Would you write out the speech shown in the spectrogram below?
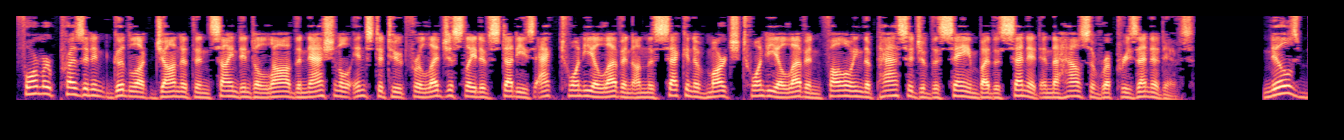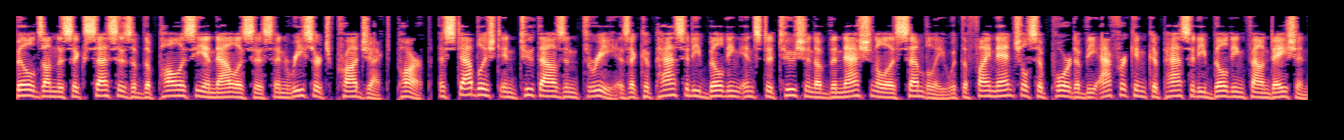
Former President Goodluck Jonathan signed into law the National Institute for Legislative Studies Act 2011 on 2 March 2011 following the passage of the same by the Senate and the House of Representatives. NILS builds on the successes of the Policy Analysis and Research Project established in 2003 as a capacity-building institution of the National Assembly with the financial support of the African Capacity Building Foundation.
